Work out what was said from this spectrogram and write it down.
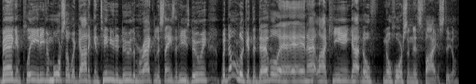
beg and plead even more so with God to continue to do the miraculous things that He's doing. But don't look at the devil and, and act like he ain't got no, no horse in this fight still.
